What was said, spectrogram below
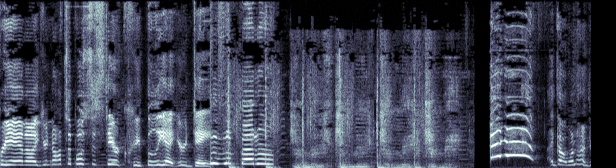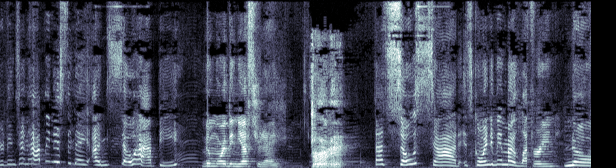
Brianna, you're not supposed to stare creepily at your date. Is it better? Got 110 happiness today. I'm so happy. Been more than yesterday. That's so sad. It's going to be my left. No.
